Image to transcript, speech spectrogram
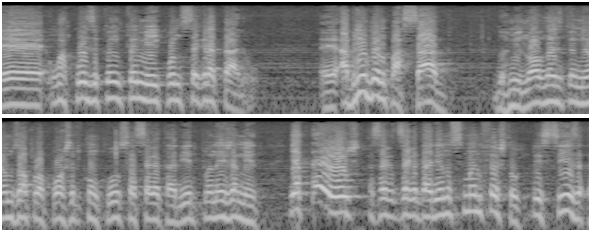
é, uma coisa que eu encaminhei quando secretário. É, abril do ano passado, 2009, nós encaminhamos uma proposta de concurso à Secretaria de Planejamento. E até hoje a Secretaria não se manifestou, precisa,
